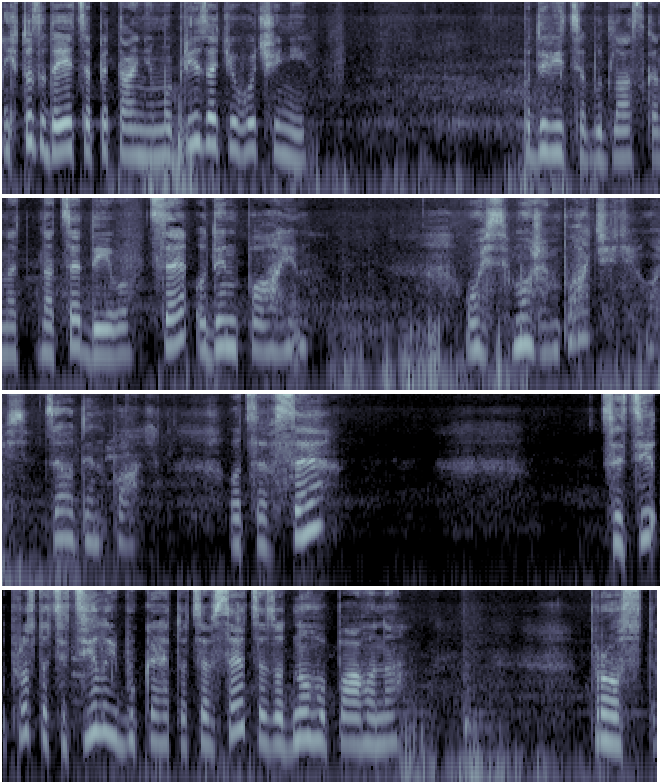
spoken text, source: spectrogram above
і хто задається питанням, обрізати його чи ні. Подивіться, будь ласка, на, на це диво. Це один пагін. Ось, можемо бачити, ось, це один пагін. Оце все. Це ці, просто це цілий букет. Оце все це з одного пагона. Просто,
